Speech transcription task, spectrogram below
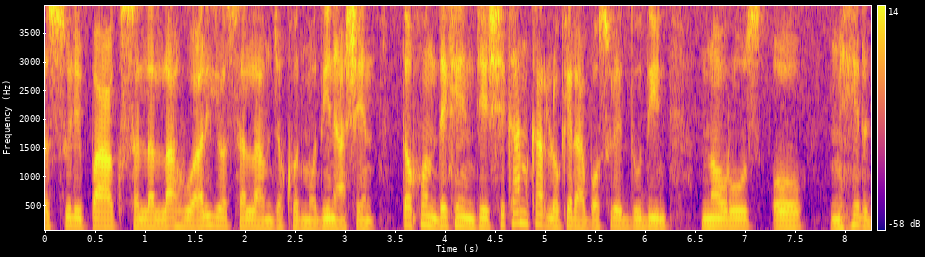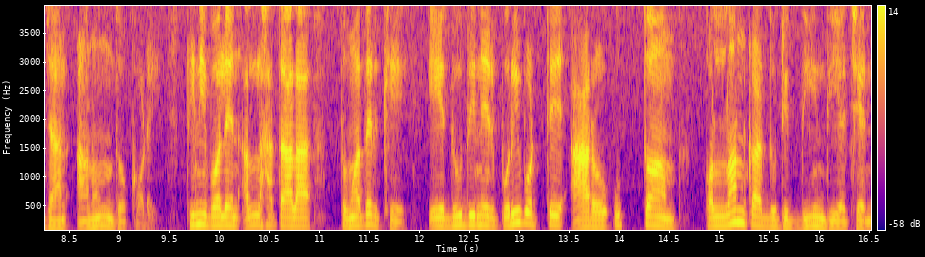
রসুলি পাক সাল্লাহু আলী আসাল্লাম যখন মদিন আসেন, তখন দেখেন যে সেখানকার লোকেরা বছরে দুদিন নওরোজ ও মেহেরজান আনন্দ করে। তিনি বলেন, আল্লাহ তাআলা তোমাদেরকে এ দুদিনের পরিবর্তে আরও উত্তম, কল্যাণকার দুটি দিন দিয়েছেন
